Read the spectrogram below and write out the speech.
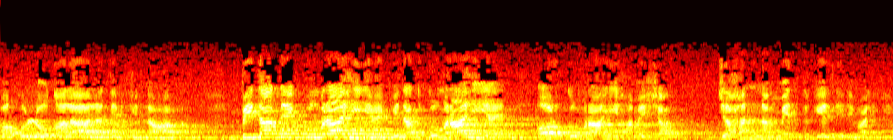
و کلو ضلالت النار۔ بدعت ایک گمراہی ہے، بدعت گمراہی ہے اور گمراہی ہمیشہ جہنم میں دھکیل دینے والی ہے۔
